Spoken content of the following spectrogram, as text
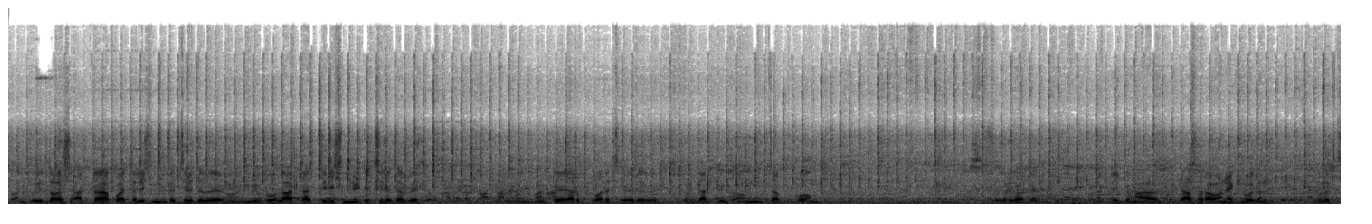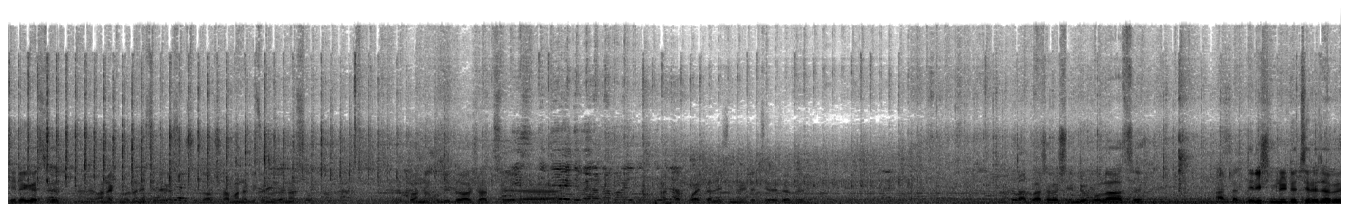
কর্ণফুলি দশ, আটটা পঁয়তাল্লিশ মিনিটে ছেড়ে যাবে এবং ভোল আটটা তিরিশ মিনিটে ছেড়ে যাবে। দুটো আর পরে ছেড়ে যাবে। যাত্রী কম, চাপ কম। সদরঘাটে অনেকটাই কম। আর তাছাড়া অনেক নৌজানগুলো ছেড়ে গেছে। মানে অনেক নৌজানে ছেড়ে গেছে। শুধু সামান্য কিছু নৌজান আছে। কর্ণফুলি দশ আছে আটটা পঁয়তাল্লিশ মিনিটে ছেড়ে যাবে। তার পাশাপাশি ইন্ডো ভোলা আছে। আটটা তিরিশ মিনিটে ছেড়ে যাবে।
